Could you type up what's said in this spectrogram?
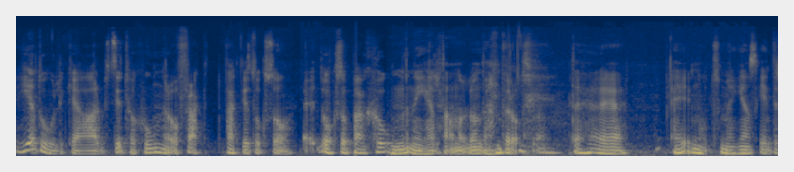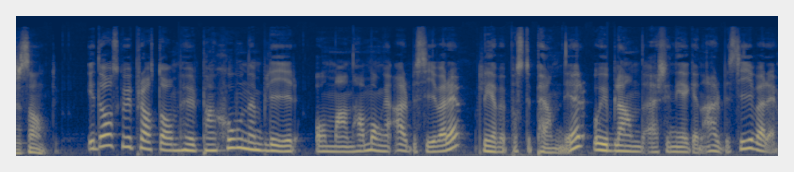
helt olika arbetssituationer och faktiskt också, också pensionen är helt annorlunda än för oss. Det här är, är något som är ganska intressant. Idag ska vi prata om hur pensionen blir om man har många arbetsgivare, lever på stipendier och ibland är sin egen arbetsgivare.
